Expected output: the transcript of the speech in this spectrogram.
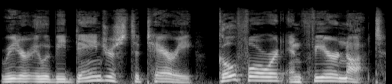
reader, it would be dangerous to tarry. Go forward and fear not.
